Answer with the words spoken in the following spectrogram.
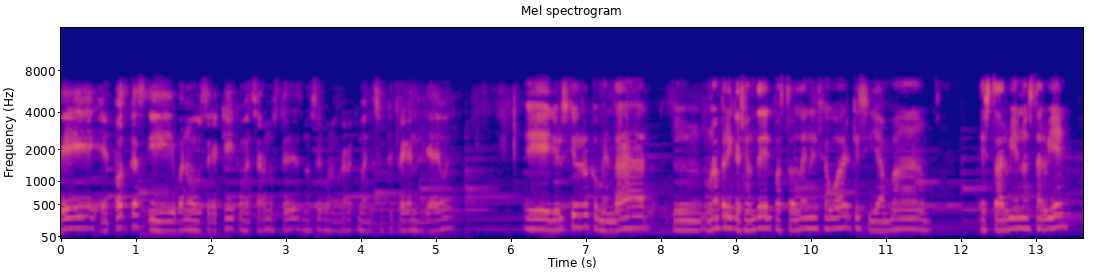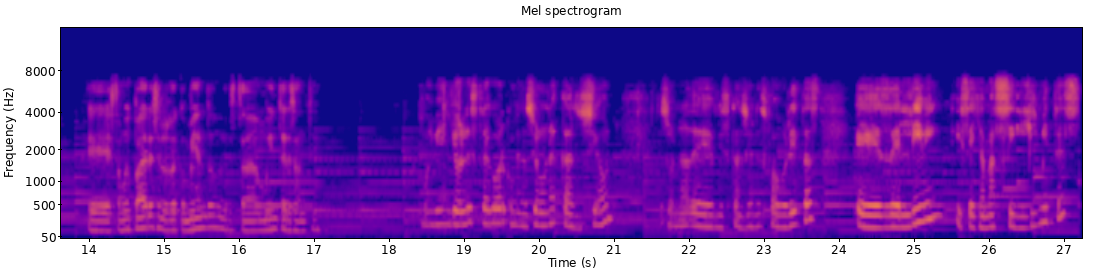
de el podcast y bueno me gustaría que comenzaran ustedes no sé con alguna recomendación que traigan el día de hoy eh, yo les quiero recomendar una predicación del pastor Daniel Jaguar que se llama estar bien no estar bien eh, está muy padre se los recomiendo está muy interesante muy bien yo les traigo recomendación una canción es una de mis canciones favoritas es de Living y se llama Sin Límites.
